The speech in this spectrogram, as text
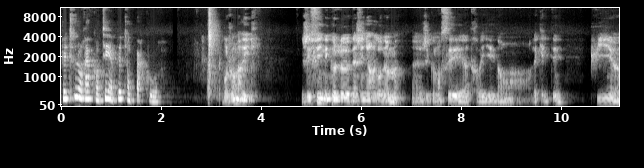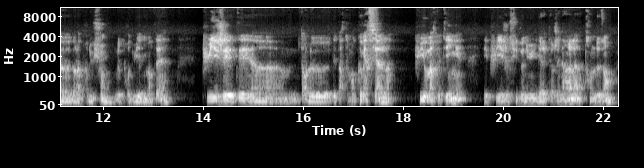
Peux-tu nous raconter un peu ton parcours? Bonjour Marie. J'ai fait une école d'ingénieur agronome. Euh, j'ai commencé à travailler dans la qualité puis euh, dans la production de produits alimentaires. Puis j'ai été euh, dans le département commercial, puis au marketing, et puis je suis devenu directeur général à 32 ans.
